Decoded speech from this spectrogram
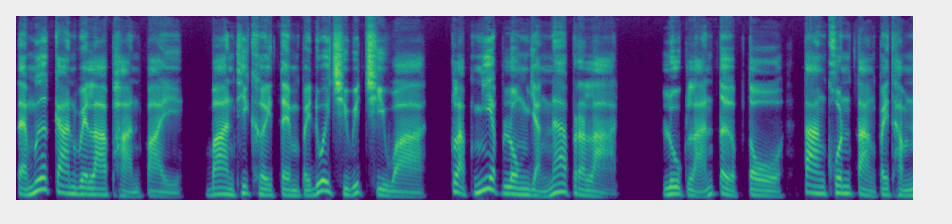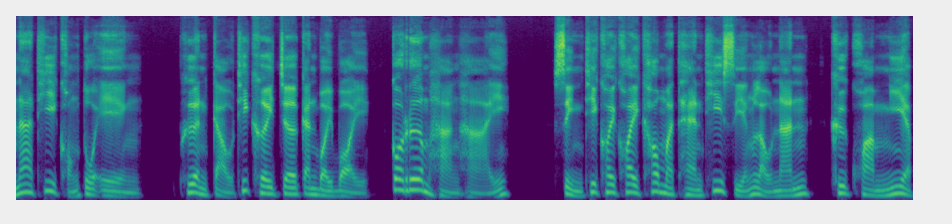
แต่เมื่อการเวลาผ่านไป บ้านที่เคยเต็มไปด้วยชีวิตชีวา กลับเงียบลงอย่างน่าประหลาด ลูกหลานเติบโต ต่างคนต่างไปทำหน้าที่ของตัวเอง เพื่อนเก่าที่เคยเจอกันบ่อยๆ ก็เริ่มห่างหาย สิ่งที่ค่อยๆเข้ามาแทนที่เสียงเหล่านั้น คือความเงียบ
